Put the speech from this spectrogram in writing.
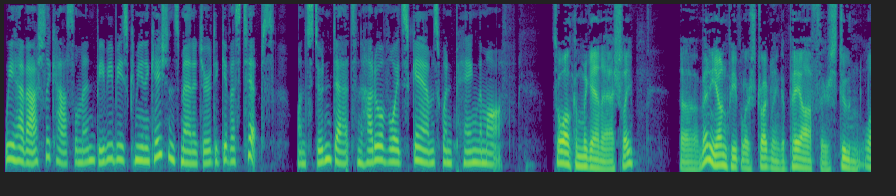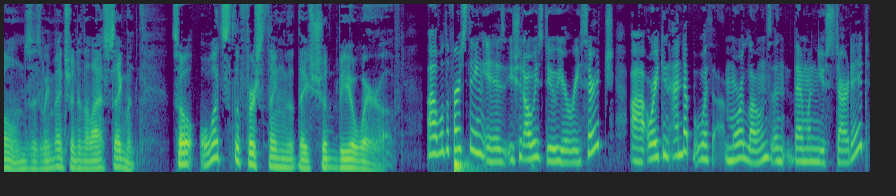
We have Ashley Castleman, BBB's communications manager, to give us tips on student debts and how to avoid scams when paying them off. So, welcome again, Ashley. Uh, many young people are struggling to pay off their student loans, as we mentioned in the last segment. So, what's the first thing that they should be aware of? Uh, well, the first thing is you should always do your research, uh, or you can end up with more loans than, than when you started.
